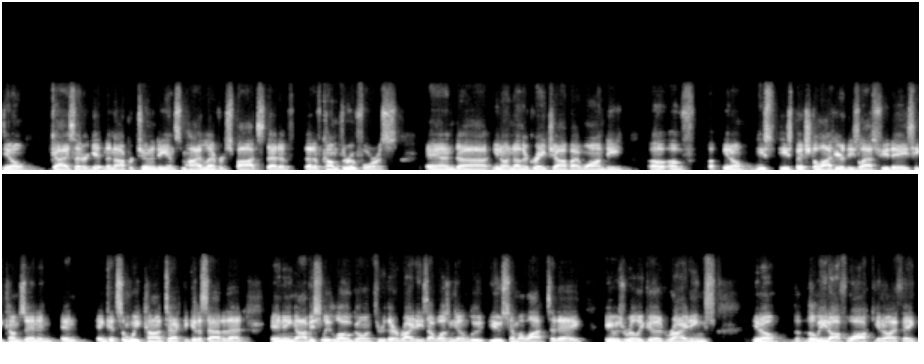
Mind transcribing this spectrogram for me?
you know, guys that are getting an opportunity in some high leverage spots that have that have come through for us. And uh, you know, another great job by Wandy of, of you know he's he's pitched a lot here these last few days. He comes in and and and gets some weak contact to get us out of that inning. Obviously, low going through their righties. I wasn't going to use him a lot today. He was really good. Ridings, you know, the, the leadoff walk. You know, I think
